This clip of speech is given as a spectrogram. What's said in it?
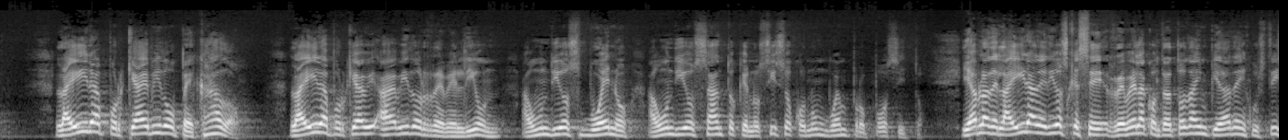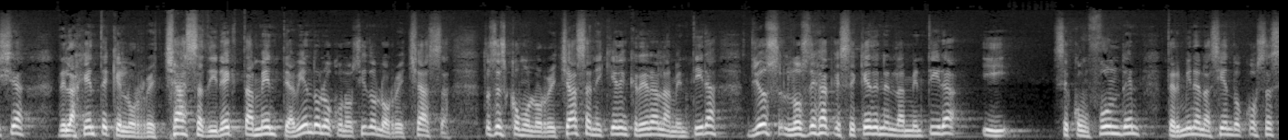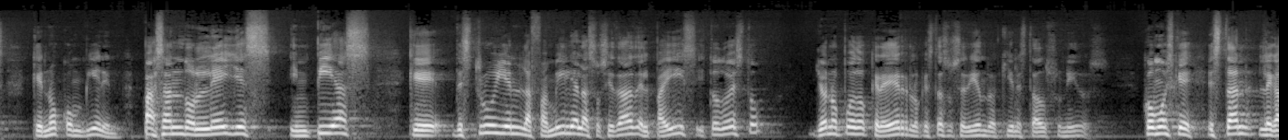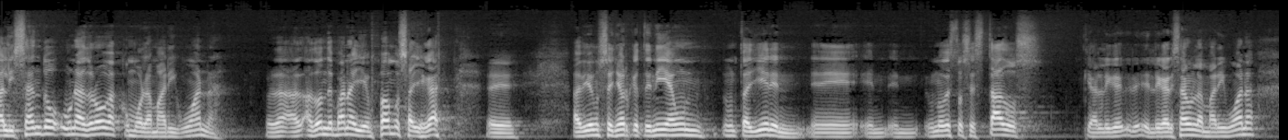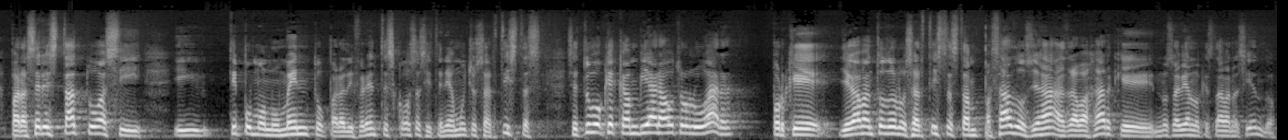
La ira porque ha habido pecado. La ira porque ha, habido rebelión a un Dios bueno, a un Dios santo que nos hizo con un buen propósito. Y habla de la ira de Dios que se revela contra toda impiedad e injusticia de la gente que lo rechaza directamente, habiéndolo conocido lo rechaza. Entonces, como lo rechazan y quieren creer a la mentira, Dios los deja que se queden en la mentira y se confunden, terminan haciendo cosas que no convienen, pasando leyes impías que destruyen la familia, la sociedad, el país y todo esto. Yo no puedo creer lo que está sucediendo aquí en Estados Unidos. ¿Cómo es que están legalizando una droga como la marihuana? ¿A, dónde van a vamos a llegar? Eh, había un señor que tenía un, taller eh, en, uno de estos estados que legalizaron la marihuana para hacer estatuas y, y, tipo monumento para diferentes cosas y tenía muchos artistas. Se tuvo que cambiar a otro lugar porque llegaban todos los artistas tan pasados ya a trabajar que no sabían lo que estaban haciendo.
